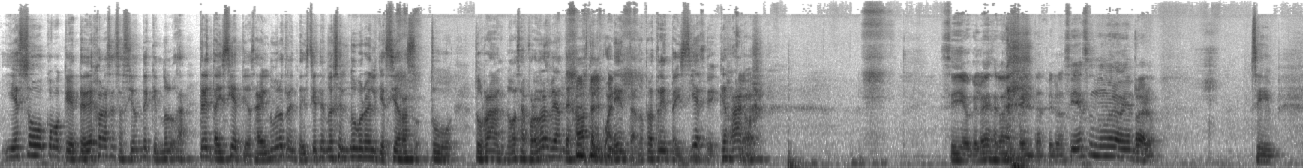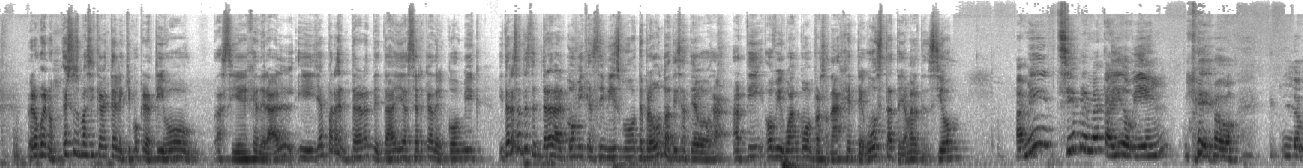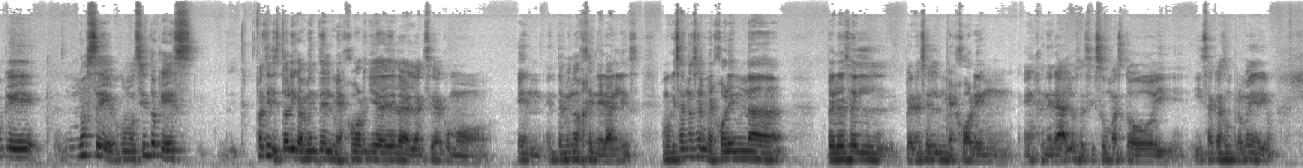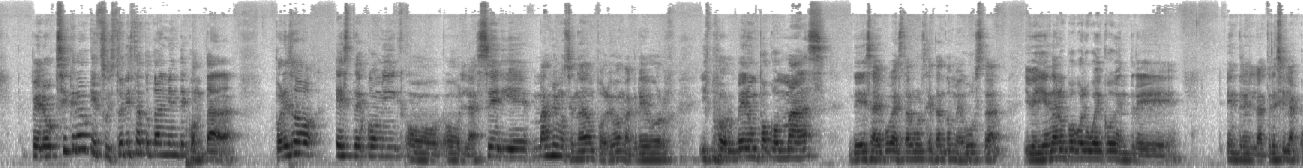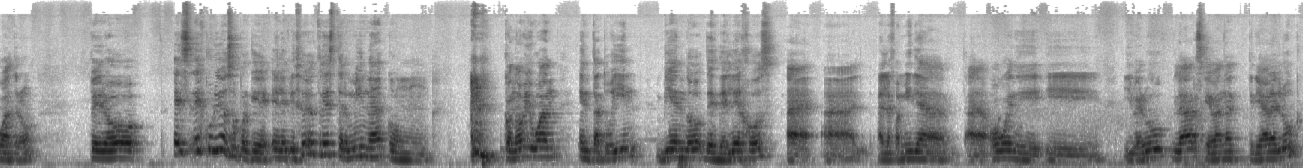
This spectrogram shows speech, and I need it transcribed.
Y eso como que te deja la sensación de que no, o sea, 37, o sea, el número 37 no es el número en el que cierras tu, tu rank, ¿no? O sea, por lo menos habían dejado hasta el 40, ¿no? Pero 37, qué raro. Sí, o que lo hayan sacado en 30, pero sí, es un número bien raro. Sí. Pero bueno, esto es básicamente el equipo creativo así en general. Y ya para entrar en detalle acerca del cómic, y tal vez antes de entrar al cómic en sí mismo, te pregunto a ti, Santiago, a ti Obi-Wan como personaje, ¿te gusta? ¿Te llama la atención? A mí siempre me ha caído bien, pero lo que, no sé, como siento que es fácil históricamente el mejor Jedi de la galaxia como en, en términos generales. Como quizás no es el mejor en nada, pero es el, pero es el mejor en, en general, o sea, si sumas todo y, y sacas un promedio. Pero sí creo que su historia está totalmente contada. Por eso este cómic o, o la serie más me emocionaron por Ewan McGregor y por ver un poco más de esa época de Star Wars que tanto me gusta y de llenar un poco el hueco entre, entre la 3 y la 4. Pero es, es curioso porque el episodio 3 termina con, con Obi-Wan en Tatooine viendo desde lejos a, a, a la familia, a Owen y, y, y Beru Lars que van a criar a Luke.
